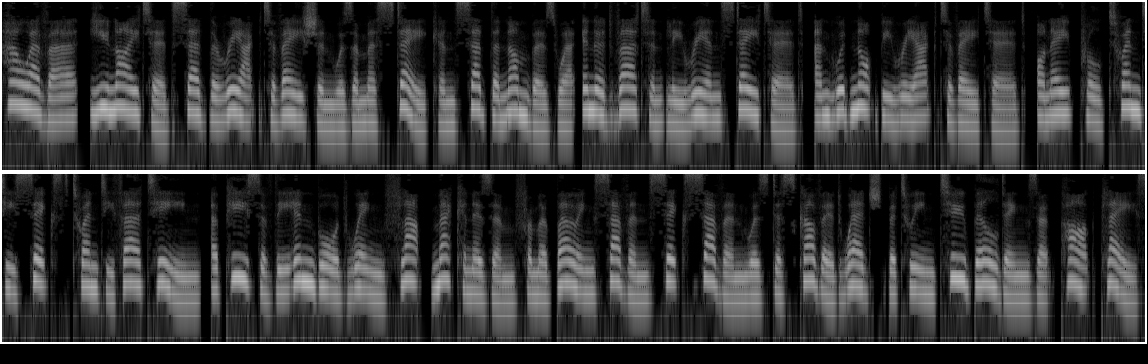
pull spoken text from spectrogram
However, United said the reactivation was a mistake and said the numbers were inadvertently reinstated, and would not be reactivated. On April 26, 2013, a piece of the inboard wing flap mechanism from a Boeing 767 was discovered wedged between two buildings at Park Place.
